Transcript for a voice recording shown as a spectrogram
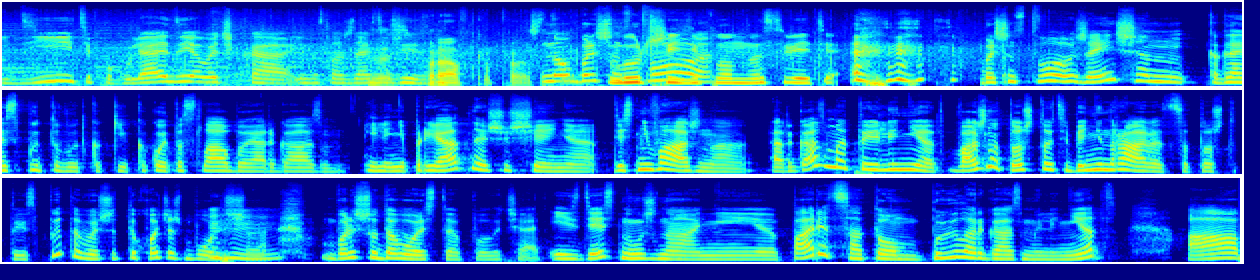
Иди, типа, гуляй, девочка, и наслаждайся жизнью. Справка просто. Но большинство... Лучший диплом на свете. Большинство женщин, когда испытывают какие, какой-то слабый оргазм или неприятные ощущения, здесь не важно, оргазм это или нет. Важно то, что тебе не нравится, то, что ты испытываешь, и ты хочешь больше, mm-hmm. больше удовольствия получать. И здесь нужно не париться о том, был оргазм или нет, а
